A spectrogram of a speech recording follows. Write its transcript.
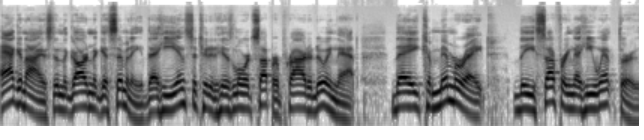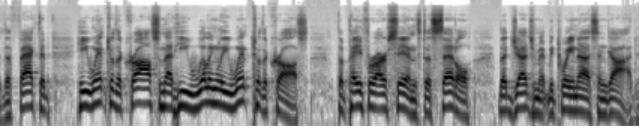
agonized in the Garden of Gethsemane, that he instituted his Lord's Supper prior to doing that. They commemorate the suffering that he went through, the fact that he went to the cross and that he willingly went to the cross to pay for our sins, to settle the judgment between us and God.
